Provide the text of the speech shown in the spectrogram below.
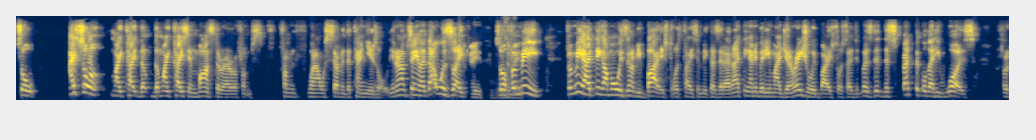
So I saw Mike Ty- the, the Mike Tyson monster era from from when I was seven to ten years old. You know what I'm saying? Like that was like so for me for me, I think I'm always going to be biased towards Tyson because of that. And I think anybody in my generation will be biased towards Tyson because the, the spectacle that he was for,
